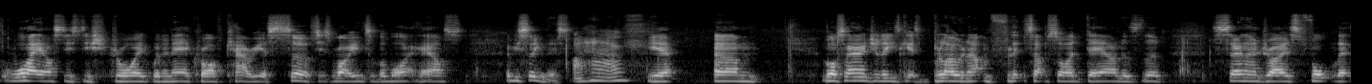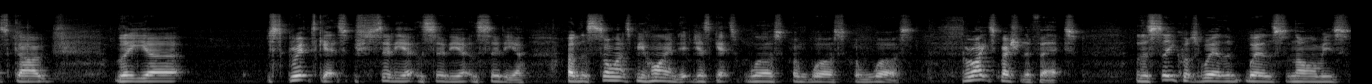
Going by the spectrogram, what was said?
the White House is destroyed when an aircraft carrier surfs its way into the White House. Have you seen this? I have. Yeah. Um, Los Angeles gets blown up and flips upside down as the San Andreas fault lets go. The uh, script gets sillier and sillier and sillier, and the science behind it just gets worse and worse and worse. Great special effects. The sequence where the where the tsunamis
